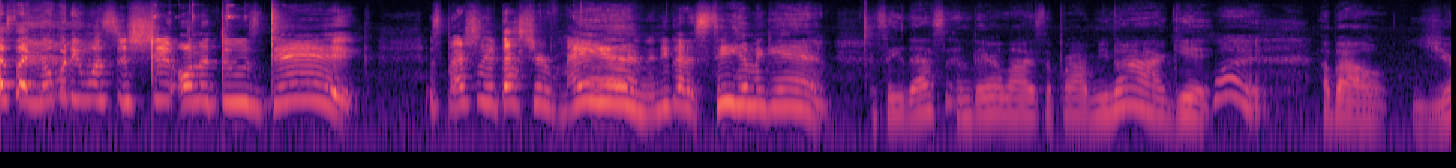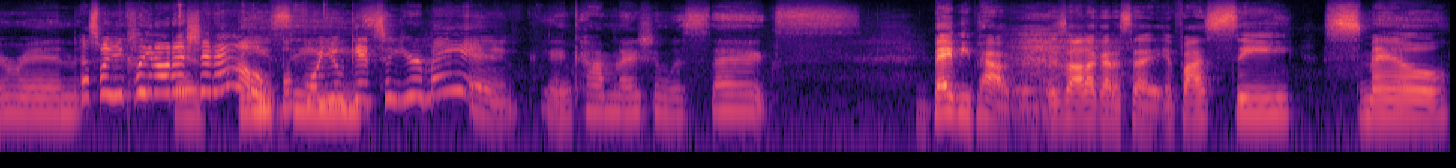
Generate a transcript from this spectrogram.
ass. Like nobody wants to shit on a dude's dick. Especially if that's your man and you gotta see him again. See, that's and there lies the problem. You know how I get What? about urine That's why you clean all that shit out before you get to your man. in combination with sex. Baby powder is all I gotta say. If I see, smell,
